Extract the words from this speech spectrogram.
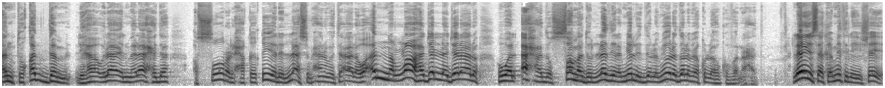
أن تقدم لهؤلاء الملاحدة الصورة الحقيقية لله سبحانه وتعالى وأن الله جل جلاله هو الأحد الصمد الذي لم يلد ولم يولد ولم يكن له كفوا أحد. ليس كمثله شيء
